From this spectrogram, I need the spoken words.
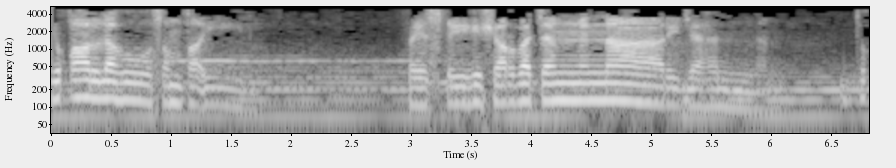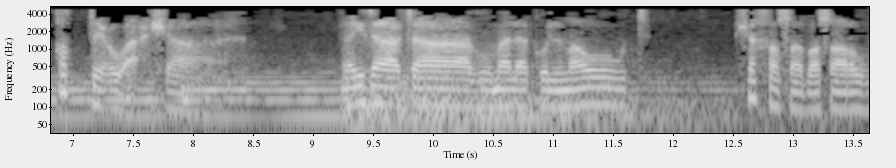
يقال له صمطئيل. فيسقيه شربة من نار جهنم. تقطع أحشاءه فإذا أتاه ملك الموت شخص بصره.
